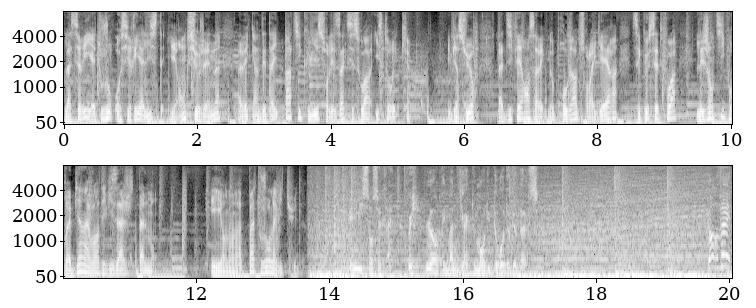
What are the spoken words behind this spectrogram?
La série est toujours aussi réaliste et anxiogène, avec un détail particulier sur les accessoires historiques. Et bien sûr, la différence avec nos programmes sur la guerre, c'est que cette fois, les gentils pourraient bien avoir des visages d'Allemands. Et on n'en a pas toujours l'habitude. Une mission secrète. Oui, l'ordre émane directement du bureau de Goebbels. Corvette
